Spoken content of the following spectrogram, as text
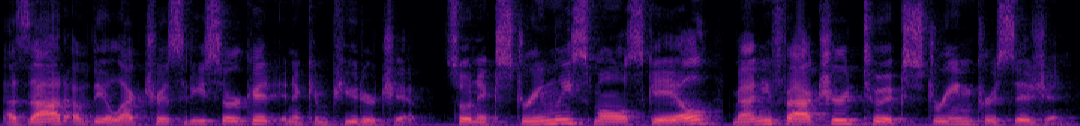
as that of the electricity circuit in a computer chip. So an extremely small scale manufactured to extreme precision.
